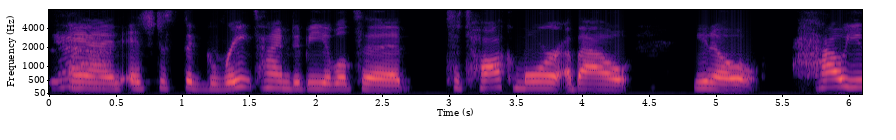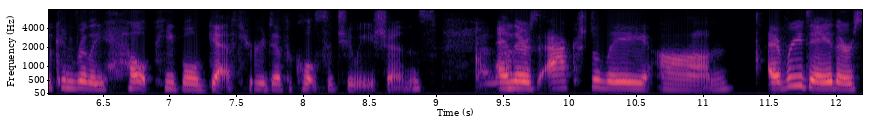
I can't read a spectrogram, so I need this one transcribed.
Yeah. And it's just a great time to be able to to talk more about, you know, how you can really help people get through difficult situations. And there's it. actually um every day there's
